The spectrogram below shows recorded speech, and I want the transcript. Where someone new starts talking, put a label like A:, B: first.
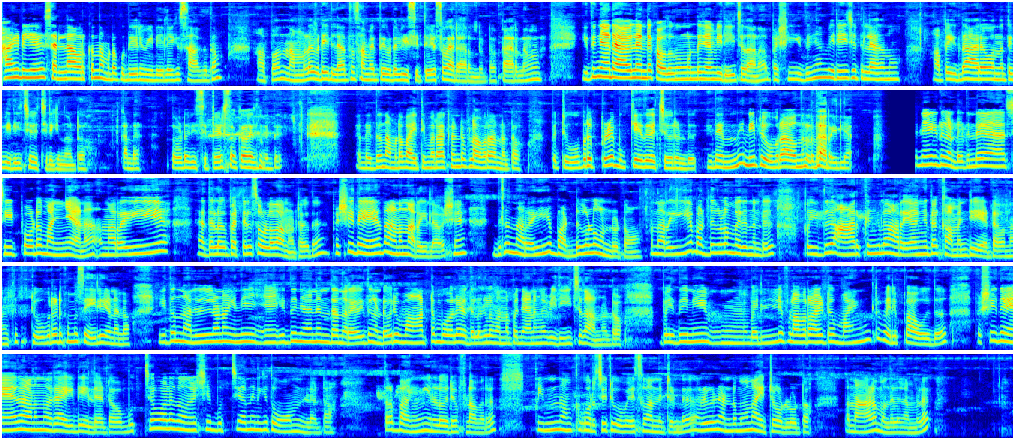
A: Hi dears എല്ലാവർക്കും നമ്മുടെ പുതിയൊരു വീഡിയോയിലേക്ക് സ്വാഗതം. അപ്പം നമ്മളിവിടെ ഇല്ലാത്ത സമയത്ത് ഇവിടെ വിസിറ്റേഴ്സ് വരാറുണ്ട് കേട്ടോ. കാരണം ഇത് ഞാൻ രാവിലെ എന്റെ കൗതുകം കൊണ്ട് ഞാൻ വിരിയിച്ചതാണ്. പക്ഷേ ഇത് ഞാൻ വിരിയിച്ചിട്ടില്ലായിരുന്നു. അപ്പോൾ ഇതാരോ വന്നിട്ട് വിരിയിച്ച് വെച്ചിരിക്കുന്നു കേട്ടോ. കണ്ട? ഇവിടെ വിസിറ്റേഴ്സൊക്കെ വരുന്നുണ്ട്. കാരണം ഇത് നമ്മുടെ വൈറ്റിമറാക്കന്റെ ഫ്ലവറാണ് കേട്ടോ. ഇപ്പോൾ ട്യൂബർ ഇപ്പോഴേ ബുക്ക് ചെയ്ത് വെച്ചവരുണ്ട്. ഇതെന്ന് ഇനി ട്യൂബർ ആവുന്നുള്ളത് അറിയില്ല. പിന്നെ ഇത് കണ്ട്? ഇതിന്റെ സീഡ് പോഡ് മഞ്ഞയാണ്. നിറയെ ഇതൾ പെറ്റൽസ് ഉള്ളതാണ് കേട്ടോ ഇത്. പക്ഷേ ഇത് ഏതാണെന്ന് അറിയില്ല. പക്ഷേ ഇതിൽ നിറയെ ബഡ്ഡുകളും ഉണ്ട് കേട്ടോ. അപ്പോൾ നിറയെ ബഡ്ഡുകളും വരുന്നുണ്ട്. അപ്പോൾ ഇത് ആർക്കെങ്കിലും അറിയാമെങ്കിൽ കമന്റ് ചെയ്യാം കേട്ടോ നമുക്ക് ട്യൂബർ എടുക്കുമ്പോൾ സെയിൽ ചെയ്യണമല്ലോ ഇത് നല്ലോണം ഇനി ഇത് ഞാൻ എന്താണെന്നറിയാം ഇത് കണ്ട്? ഒരു വാട്ടം പോലെ ഇതളുകൾ വന്നപ്പോൾ ഞാനങ്ങ് വിരിയിച്ചതാണ് കേട്ടോ. അപ്പോൾ ഇതിനി വലിയ ഫ്ലവറായിട്ട് ഭയങ്കര വലുപ്പമാവും ഇത്. പക്ഷേ ഇത് ഏതാണെന്ന് ഒരു ഐഡിയ ഇല്ല കേട്ടോ. ബുച്ച പോലെ തോന്നും. പക്ഷേ ബുച്ചയാണെന്ന് എനിക്ക് തോന്നുന്നില്ല കേട്ടോ. അത്ര ഭംഗിയുള്ള ഒരു ഫ്ലവർ അപ്പം ഇന്ന് നമുക്ക് കുറച്ച് ട്യൂബേഴ്സ് വന്നിട്ടുണ്ട്. ഒരു രണ്ട് മൂന്ന് ഐറ്റം ഉള്ളൂ കേട്ടോ. അപ്പം നാളെ മുതൽ നമ്മൾ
